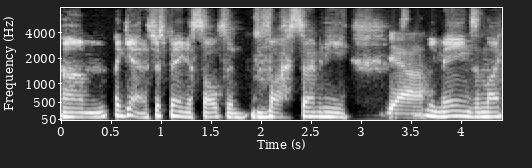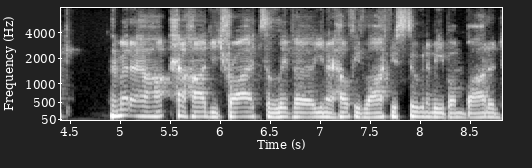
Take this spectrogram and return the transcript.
um, again, it's just being assaulted by so many, yeah. so many means, and like no matter how, how hard you try to live a you know healthy life, you're still going to be bombarded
